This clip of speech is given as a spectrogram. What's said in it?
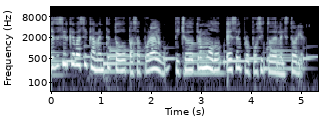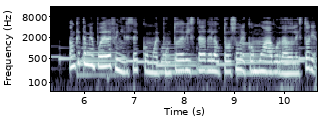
es decir, que básicamente todo pasa por algo, dicho de otro modo, es el propósito de la historia, aunque también puede definirse como el punto de vista del autor sobre cómo ha abordado la historia.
